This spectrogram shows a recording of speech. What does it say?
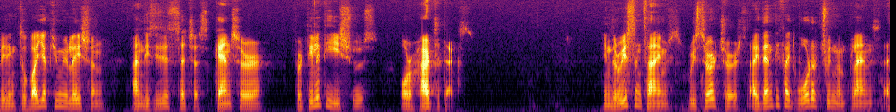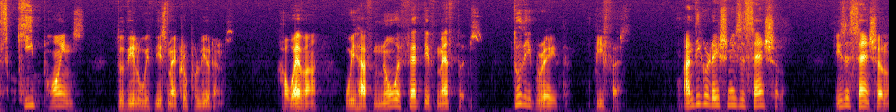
leading to bioaccumulation and diseases such as cancer, fertility issues, or heart attacks. In the recent times, researchers identified water treatment plants as key points to deal with these micropollutants. However, we have no effective methods to degrade PFAS. And degradation is essential. It's essential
